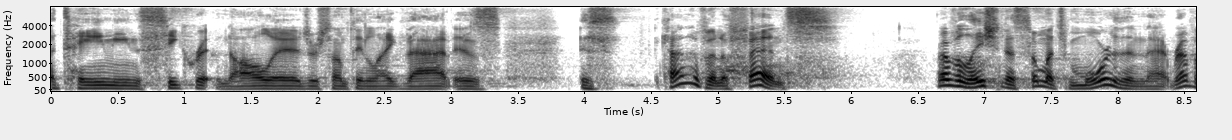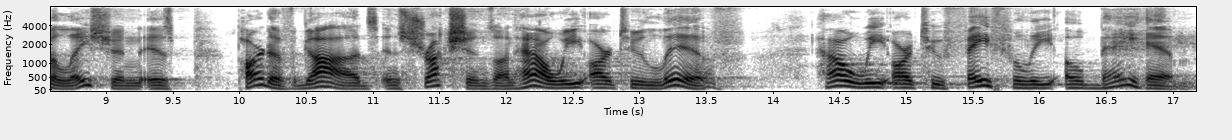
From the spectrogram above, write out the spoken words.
attaining secret knowledge or something like that is, is kind of an offense. Revelation is so much more than that. Revelation is part of God's instructions on how we are to live, how we are to faithfully obey Him.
